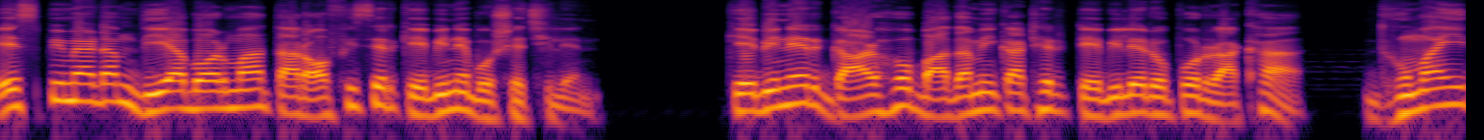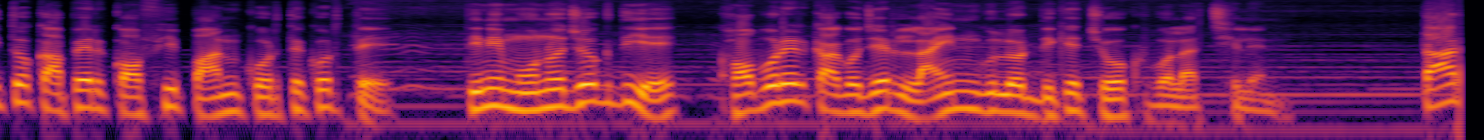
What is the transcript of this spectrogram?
এসপি ম্যাডাম দিয়া বর্মা তার অফিসের কেবিনে বসেছিলেন। কেবিনের গাঢ় বাদামি কাঠের টেবিলের ওপর রাখা ধুমায়িত কাপের কফি পান করতে করতে তিনি মনোযোগ দিয়ে খবরের কাগজের লাইনগুলোর দিকে চোখ বোলাচ্ছিলেন। তার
